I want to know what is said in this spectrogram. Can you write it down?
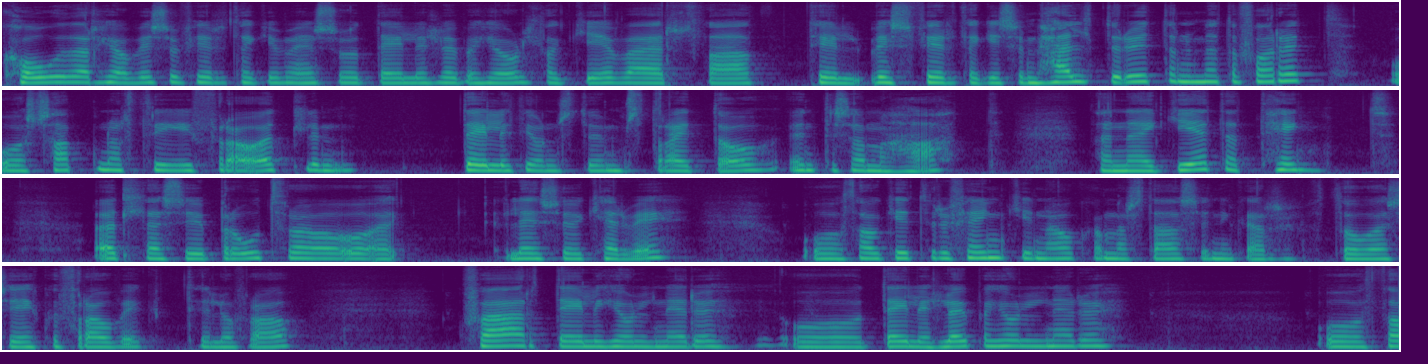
kóðar hjá vissum fyrirtækjum eins og deili hlaupahjól, þá gefa er það til viss fyrirtæki sem heldur utanum þetta forrið og sapnar því frá öllum deili þjónustum strætó undir sama hatt. Þannig að geta tengt öll þessi brút frá leðsögukerfi og þá getur við fengið nákvæmar staðsynningar þó að sé eitthvað frávik til og frá. Hvar deilihjólin eru og deili hlaupahjólin eru og þá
